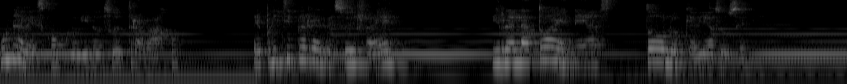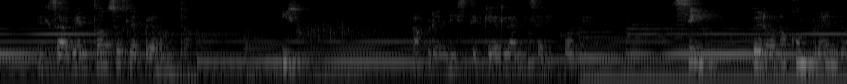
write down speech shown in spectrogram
Una vez concluido su trabajo, el príncipe regresó a Israel y relató a Eneas todo lo que había sucedido. El sabio entonces le preguntó, Hijo, ¿aprendiste qué es la misericordia? Sí, pero no comprendo.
